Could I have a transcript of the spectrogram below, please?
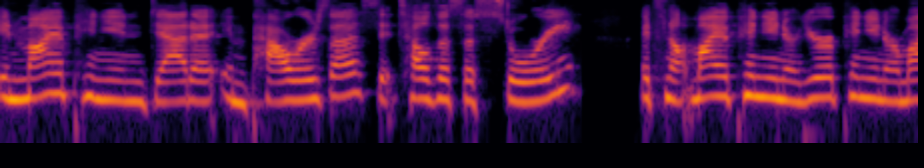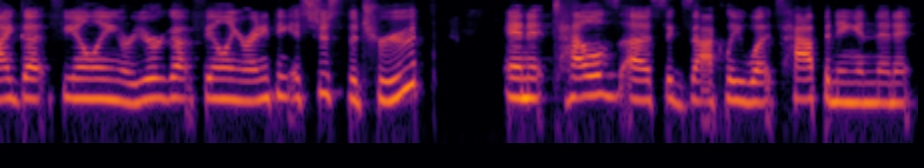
in my opinion, data empowers us, it tells us a story. It's not my opinion or your opinion or my gut feeling or your gut feeling or anything. It's just the truth and it tells us exactly what's happening and then it,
